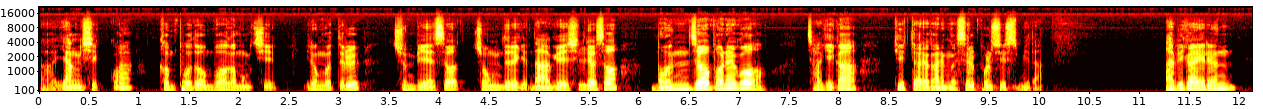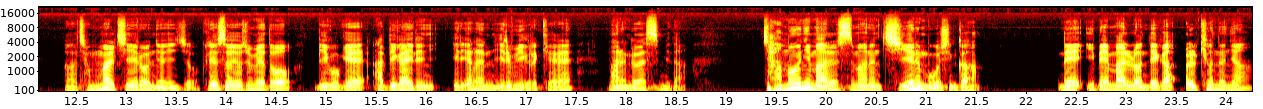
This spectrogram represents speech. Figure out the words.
어, 양식과 건포도 무화과 뭉치 이런 것들을 준비해서 종들에게 나귀에 실려서 먼저 보내고 자기가 뒤따라가는 것을 볼 수 있습니다. 아비가일은 어, 정말 지혜로운 여인이죠. 그래서 요즘에도 미국의 아비가일이라는 이름이 그렇게 많은 것 같습니다. 잠언이 말씀하는 지혜는 무엇인가? 내 입의 말로 내가 얽혔느냐?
